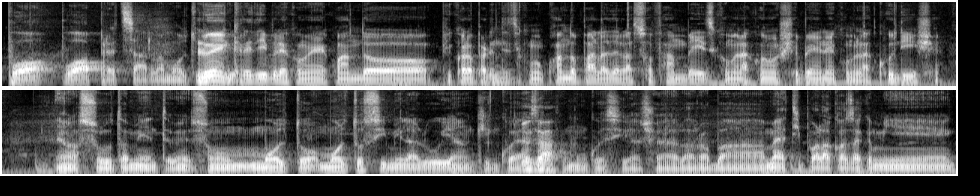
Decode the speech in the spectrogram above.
può, può, apprezzarla molto. Lui è incredibile come quando, piccola parentesi, come quando parla della sua fanbase, come la conosce bene, come la accudisce. No, assolutamente, sono molto, molto simile a lui anche in quello, esatto. comunque sia, cioè la roba, a me è tipo la cosa che mi,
